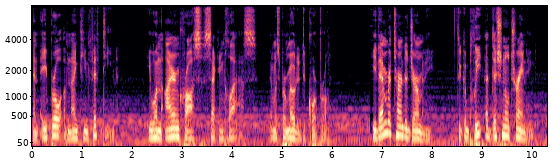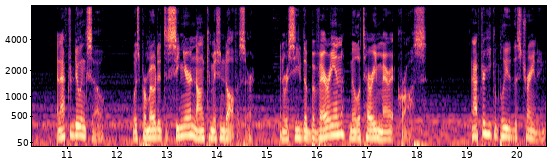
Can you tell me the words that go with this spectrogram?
and April of 1915, he won the Iron Cross Second Class and was promoted to corporal. He then returned to Germany to complete additional training, and after doing so, was promoted to senior non commissioned officer and received the Bavarian Military Merit Cross. After he completed this training,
